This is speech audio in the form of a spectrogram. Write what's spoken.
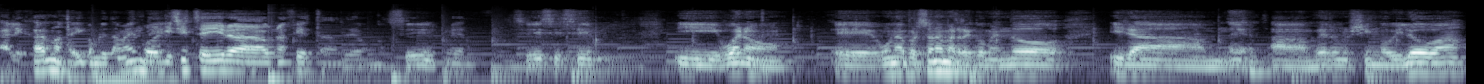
alejarnos de ahí completamente. Porque quisiste ir a una fiesta, digamos. Sí, Bien. sí, sí, sí. Y bueno, eh, una persona me recomendó ir a, eh, a ver un Shingo Biloba,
